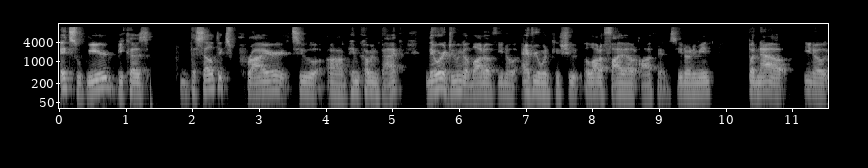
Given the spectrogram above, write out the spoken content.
It's weird because the Celtics prior to um, him coming back, they were doing a lot of you know everyone can shoot a lot of five out offense you know what i mean? But now you know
